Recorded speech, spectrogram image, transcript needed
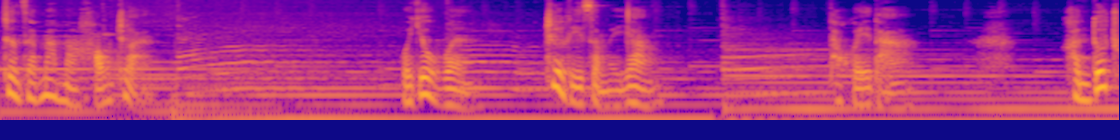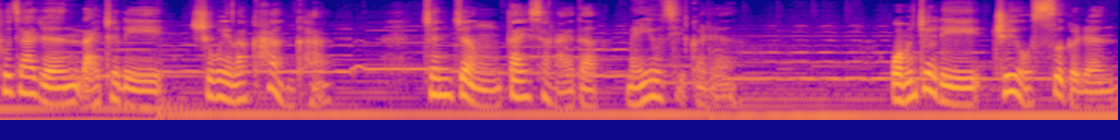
正在慢慢好转。”我又问：“这里怎么样？”他回答：“很多出家人来这里是为了看看。”真正待下来的没有几个人。我们这里只有四个人，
